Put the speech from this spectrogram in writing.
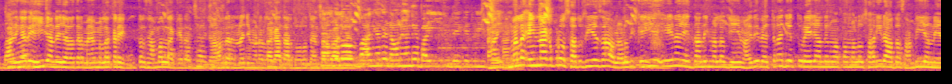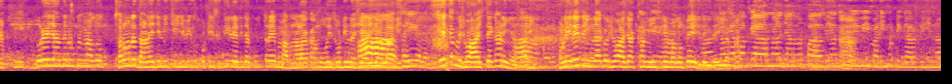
ਬਾਜ਼ੀਆਂ ਤੇ ਇਹੀ ਜਾਂਦੇ ਜ਼ਿਆਦਾਤਰ। ਮੈਂ ਮਤਲਬ ਘਰੇ ਕਬੂਤਰ ਸਾਂਭਣ ਲੱਗ ਗਿਆ ਤਾਂ ਸਾਂਭਦਾ ਰਹਿਣਾ ਜਿਵੇਂ ਮੈਨੂੰ ਲਗਾਤਾਰ ਦੋ ਦੋ ਤਿੰਨ ਤਿੰਨ ਚਲੋ ਬਾਜੀਆਂ ਤੇ ਡਾਉਣੇ ਹੁੰਦੇ ਆ, ਬਾਈ ਜੀ ਨੂੰ ਦੇ ਕੇ ਤੁਸੀਂ। ਹਾਂ ਮਤਲਬ ਇੰਨਾ ਕੁ ਭਰੋਸਾ ਤੁਸੀਂ ਇਹ ਹਿਸਾਬ ਲਾ ਲਓ ਵੀ ਕਈ ਇਹ ਨਾ ਇਦਾਂ ਦੀ ਮਤਲਬ ਗੇਮ ਆ ਇਹਦੇ ਵਿੱਚ ਨਾ ਜੇ ਤੁਰੇ ਜਾਂਦੇ ਨੂੰ ਆਪਾਂ ਮੰਨ ਲਓ ਸਾਰੀ ਰਾਤ ਦਾ ਸਾਂਭੀ ਜਾਂਦੇ ਆ। ਤੁਰੇ ਜਾਂਦੇ ਨੂੰ ਕੋਈ ਮੰਨ ਲਓ ਸਰੋਂ ਦੇ ਦਾਣੇ ਜਿੰਨੀ ਚੀਜ਼ ਵੀ ਕੋਈ ਪੁੱਠੀ ਸਿੱਧੀ ਰੇਦੀ ਦਾ ਕਬੂਤਰੇ ਮਰਨ ਵਾਲਾ ਕੰਮ ਉਹੀ ਤੁਹਾਡੀ ਨਸ਼ੇ ਵਾਲੀ ਗੱਲ ਆ ਗਈ। ਸਹੀ ਗੱਲ ਹੈ ਇਹ ਤੇ ਵਿਸ਼ਵਾਸ ਤੇ ਕਹਾਣੀ ਆ ਸਾਰੀ। ਹੁਣ ਇਹਦੇ ਤੇ ਇੰਨਾ ਕੁ ਵਿਸ਼ਵਾਸ ਅੱਖਾਂ ਮੀਚ ਕੇ ਮੰਨ ਲਓ ਭੇਜ ਦਈਦਾ ਹੀ ਆਪਾਂ ਪਿਆਰ ਨਾਲ ਜਾਨਵਰ ਪਾਲਦੇ ਆ ਤਾਂ ਕੋਈ ਵੀ ਮਾੜੀ ਮੋਟੀ ਗੱਲ ਵੀ ਇਹਨਾਂ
